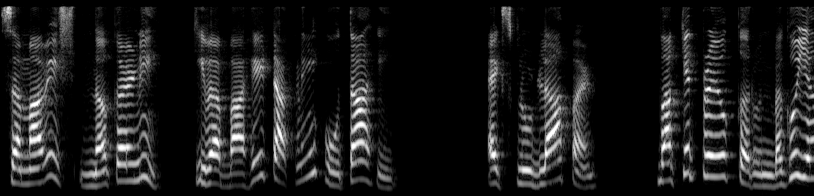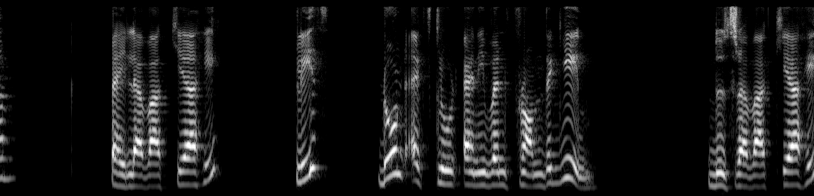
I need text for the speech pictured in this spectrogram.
समावेश न करणे किंवा बाहेर टाकणे होत आहे. एक्सक्लूडला आपण. वाक्यात प्रयोग करून बघूया. पहिला वाक्य आहे please don't exclude anyone from the game दुसरा वाक्य आहे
